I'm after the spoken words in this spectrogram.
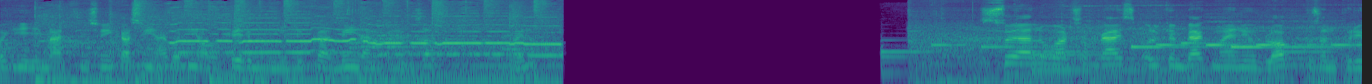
अघि माथि सुइँका सुइँ आएको थिएँ अब फेरि लिक्का लिइ जानुपर्ने हुन्छ होइन? So hello what's up guys welcome back my new vlog Pujanpuri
